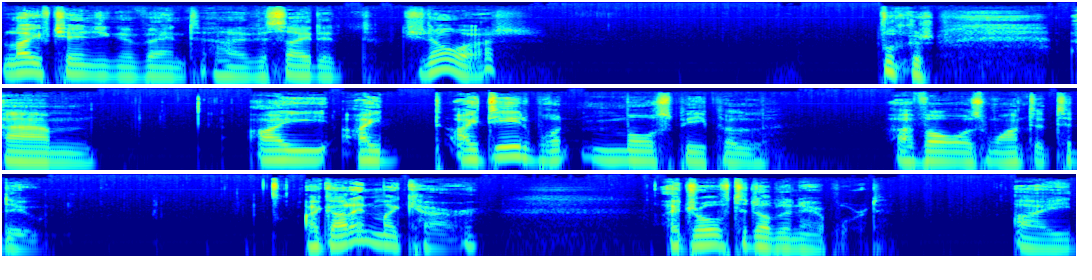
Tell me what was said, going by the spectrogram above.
life-changing event and I decided, do you know what? Fuck it. Um I I I did what most people have always wanted to do. I got in my car. I drove to Dublin Airport. I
